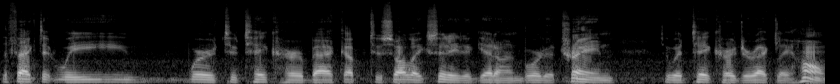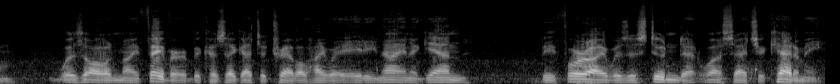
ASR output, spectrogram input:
the fact that we were to take her back up to Salt Lake City to get on board a train that would take her directly home was all in my favor because I got to travel Highway 89 again before I was a student at Wasatch Academy.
